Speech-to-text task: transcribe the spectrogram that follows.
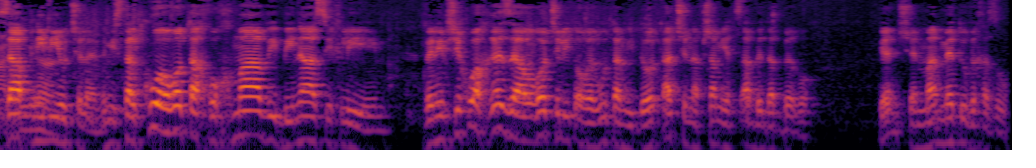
זה הפנימיות שלהם. ונסתלקו אורות החוכמה והבינה השכליים, ונמשכו אחרי זה האורות של התעוררות המידות, עד שנפשם יצאה בדברו. כן? שהם מתו וחזרו.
